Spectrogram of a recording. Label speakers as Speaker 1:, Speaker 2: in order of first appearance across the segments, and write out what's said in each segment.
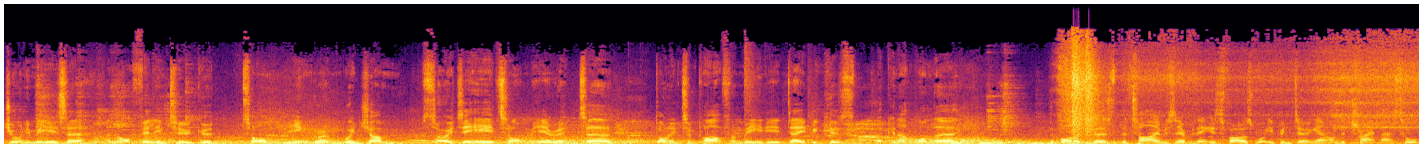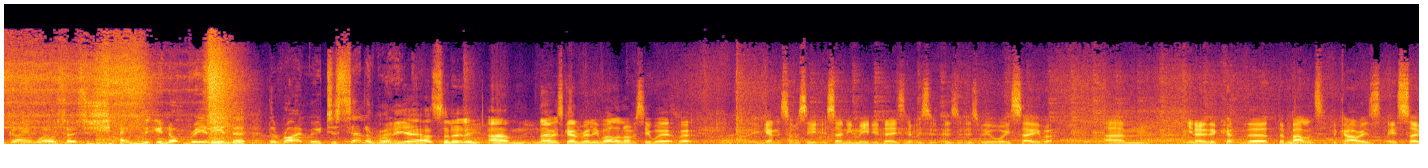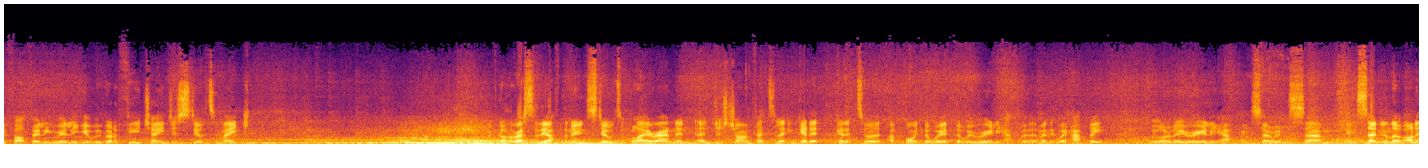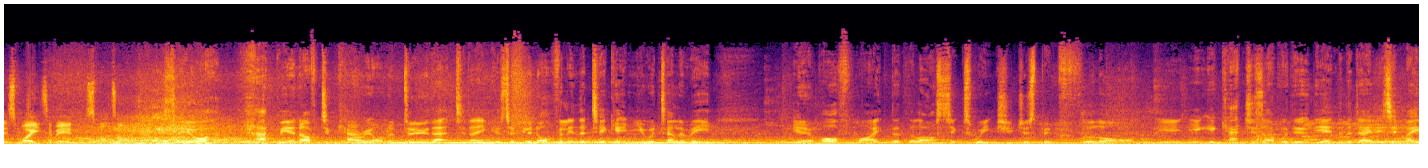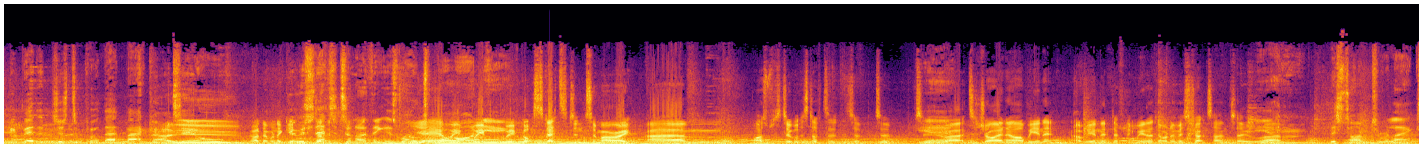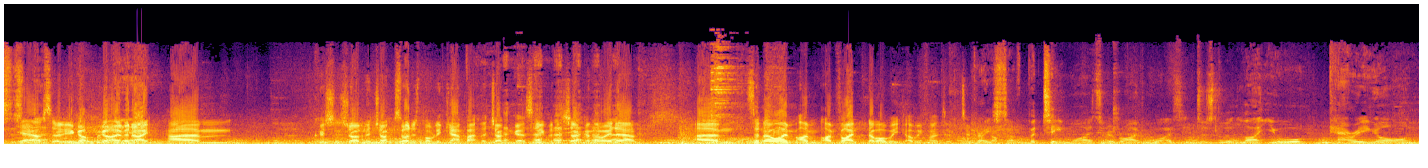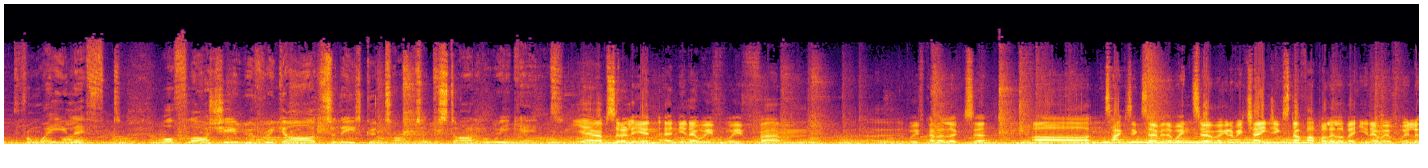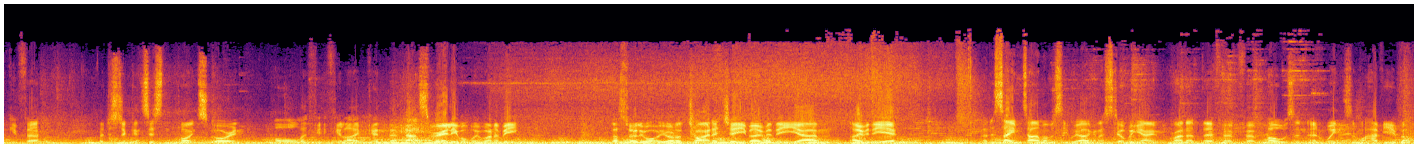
Speaker 1: joining me is a, a not feeling too good Tom Ingram, which I'm sorry to hear, Tom, here at uh, Donington Park for Media Day, because looking up on the the monitors, the times, and everything, as far as what you've been doing out on the track, that's all going well. So it's a shame that you're not really in the, the right mood to celebrate.
Speaker 2: Yeah, absolutely. Um, no, it's going really well, and obviously we're, we're again, it's obviously it's only media days, and it was as, as we always say, but. Um, you know the, the the balance of the car is, is so far feeling really good. We've got a few changes still to make. We've got the rest of the afternoon still to play around and, and just try and fettle it and get it get it to a, a, point that we're that we're really happy with. The minute we're happy, we want to be really happy. So it's um, it's certainly on its way to being spot on.
Speaker 1: So you're happy enough to carry on and do that today? Because if you're not filling the ticket, and you were telling me you know, off mic that the last six weeks you've just been full on, it, it, catches up with you at the end of the day. Is it maybe better just to put that back
Speaker 2: no,
Speaker 1: until
Speaker 2: I don't want to get
Speaker 1: you Snetterton, I think, as well.
Speaker 2: Yeah,
Speaker 1: tomorrow,
Speaker 2: we've, we've, we've, got Snetterton tomorrow. Um, whilst we've still got stuff to to, to, to, yeah. uh, to try, no, I'll be in it. I'll be in it. Definitely be in it. I don't want to miss track time. So
Speaker 1: yeah. um, there's time to relax.
Speaker 2: yeah,
Speaker 1: there?
Speaker 2: absolutely. We got we got overnight. Yeah. Um, Christian's driving the truck, so I just probably camp out the truck and get sleep in the truck on the way down. Um, so no, I'm, I'm, I'm fine. No, I'll be, I'll be fine to, to
Speaker 1: Great stuff. But team wise and driver wise, it does look like you're carrying on from where you left off last year with regard to these good times at the start of a weekend.
Speaker 2: Yeah, absolutely. And, and you know we've we've um, uh, we've kind of looked at our tactics over the winter, and we're going to be changing stuff up a little bit. You know, we're, we're looking for, for just a consistent point scoring haul, if, if you like, and, and that's really what we want to be that's really what we want to try and achieve over the um, over the year. At the same time, obviously, we are going to still be going right up there for, for poles and, and wins and what have you, but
